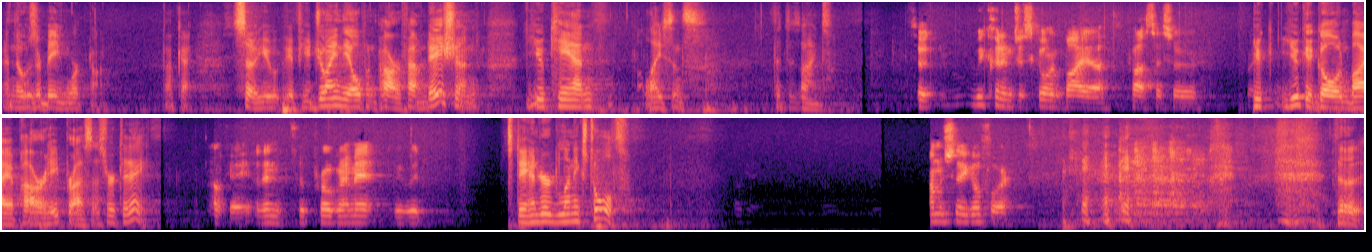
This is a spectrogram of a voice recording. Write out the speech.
and those are being worked on. Okay, so you, if you join the OpenPOWER Foundation, you can license the designs. so we couldn't just go and buy a processor. You, you could go and buy a Power 8 processor today, Okay, and then to program it, we would. standard Linux tools. How much do they go for? The,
